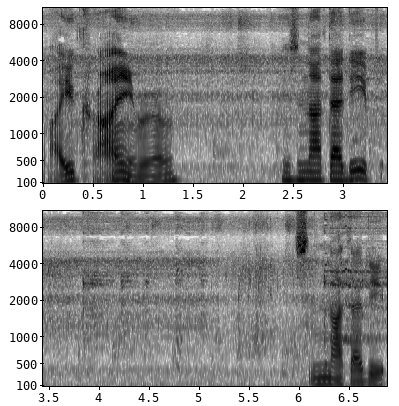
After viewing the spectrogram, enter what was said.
Why are you crying, bro? It's not that deep. Not that deep.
